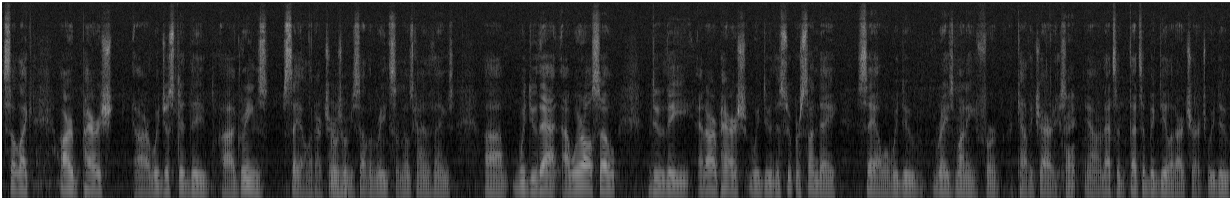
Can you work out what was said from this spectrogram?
so like our parish, uh, we just did the uh, greens sale at our church where we sell the wreaths and those kind of things. Um, we do that. Uh, we're also do the at our parish we do the Super Sunday sale where we do raise money for Catholic charities. Right. You know, and that's a that's a big deal at our church. We do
